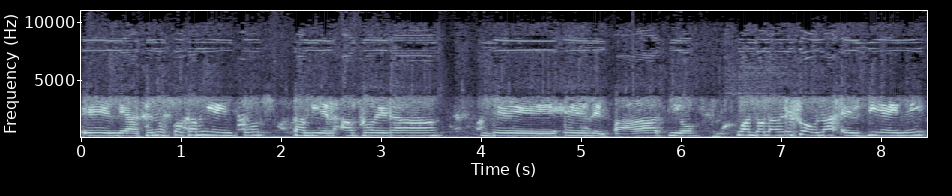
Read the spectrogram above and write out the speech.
eh, le hacen los tocamientos, también afuera de, en el patio. Cuando la ve sola, él viene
